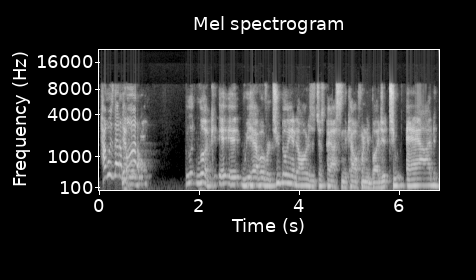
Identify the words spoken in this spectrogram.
How is that a yeah, model? Well, we, look, it, it, we have over $2 billion that just passed in the California budget to add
